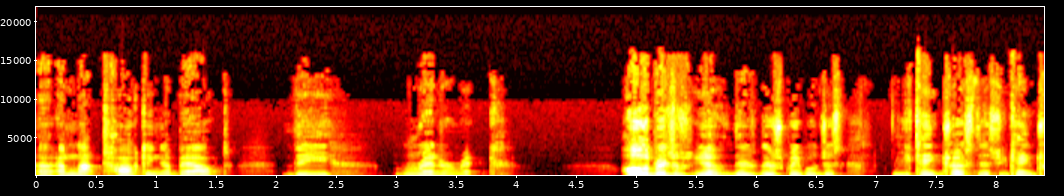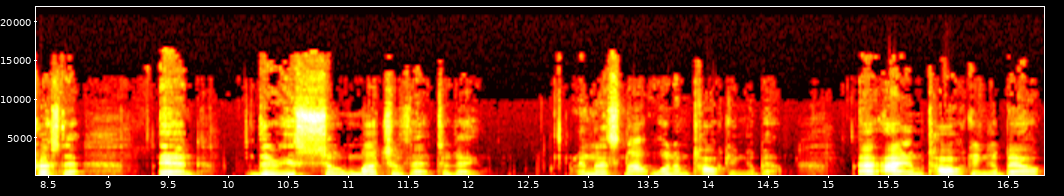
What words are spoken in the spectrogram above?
uh, I'm not talking about the rhetoric. Hold the bridge of, you know, there, there's people just, you can't trust this, you can't trust that. And there is so much of that today. And that's not what I'm talking about. I, I am talking about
